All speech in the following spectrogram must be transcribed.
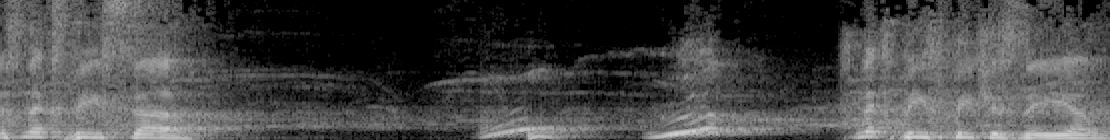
This next piece, uh, this next piece features the um,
